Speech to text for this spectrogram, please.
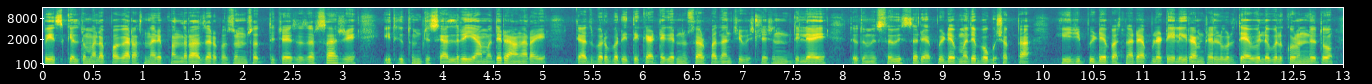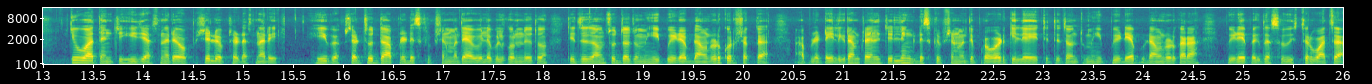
पे स्केल तुम्हाला पगार असणारे पंधरा हजारपासून सत्तेचाळीस हजार सहाशे. इतकी तुमची सॅलरी यामध्ये राहणार आहे. त्याचबरोबर इथे कॅटेगरीनुसार पदांचे विश्लेषण दिले आहे ते तुम्ही सविस्तर या पी डी एफमध्ये बघू शकता. ही जी पी डी एफ असणारे आपल्या टेलिग्राम चॅनलवरती अवेलेबल करून देतो. किंवा त्यांची ही जी असणारी ऑफिशियल वेबसाईट असणारे ही वेबसाईटसुद्धा आपल्या डिस्क्रिप्शनमध्ये अवेलेबल करून देतो. तिथे जाऊनसुद्धा तुम्ही ही पी डी एफ डाउनलोड करू शकता. आपल्या टेलिग्राम चॅनलची लिंक डिस्क्रिप्शनमध्ये प्रोव्हाइड केली आहे. तिथे जाऊन तुम्ही ही पी डी एफ डाउनलोड करा. पी डी एफ एकदा सविस्तर वाचा.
